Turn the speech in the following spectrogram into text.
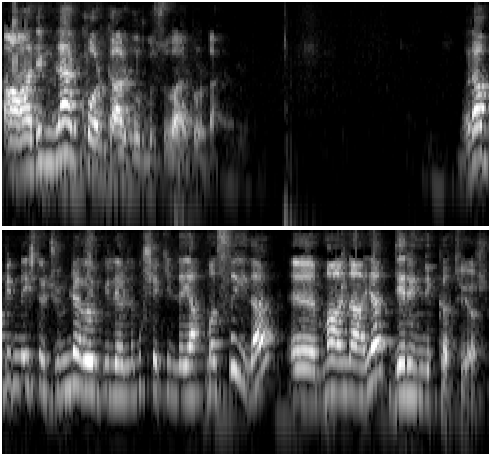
alimler korkar vurgusu var burada. Rabbim de işte cümle örgülerini bu şekilde yapmasıyla e, manaya derinlik katıyor.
